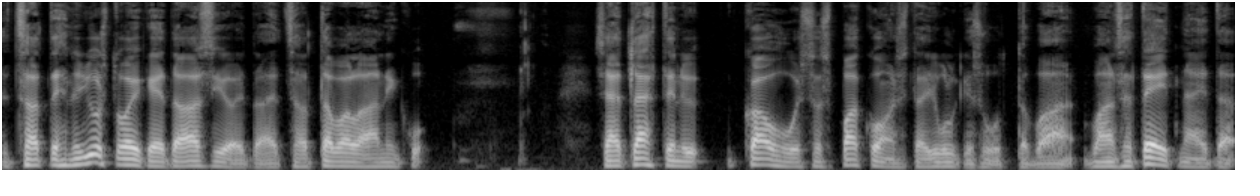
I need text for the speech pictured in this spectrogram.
et sä oot tehnyt just oikeita asioita, että sä oot tavallaan niin kuin, sä et lähtenyt kauhuissa pakoon sitä julkisuutta, vaan, vaan sä teit näitä,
